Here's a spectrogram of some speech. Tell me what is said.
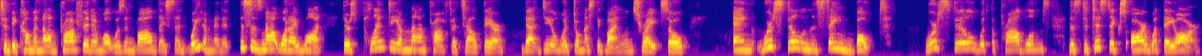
to become a nonprofit and what was involved, I said, wait a minute, this is not what I want. There's plenty of nonprofits out there that deal with domestic violence, right? So and we're still in the same boat. We're still with the problems. The statistics are what they are.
